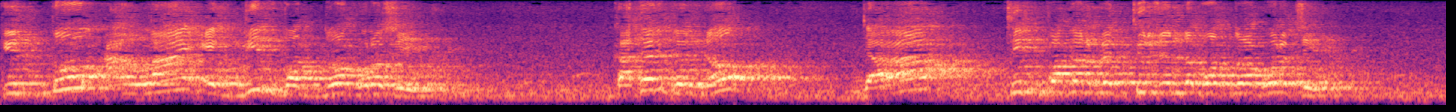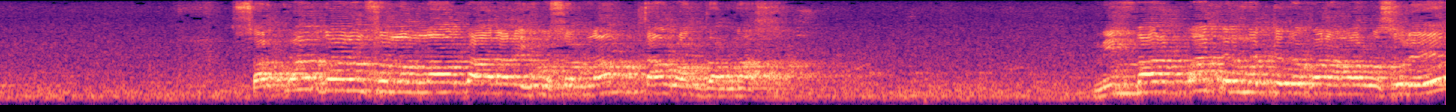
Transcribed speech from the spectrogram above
কিন্তু আল্লাহ একদিন বদুয়া করেছে। কাদের জন্য? যারা তিন প্রকার ব্যক্তির জন্য বদুয়া করেছে। সরকার তাও রমজান মাস। মিম্বার পাকের মধ্যে যখন আমার রসুলের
